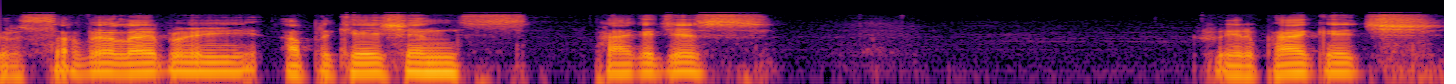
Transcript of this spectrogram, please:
Go to software library, applications, packages, create a package.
